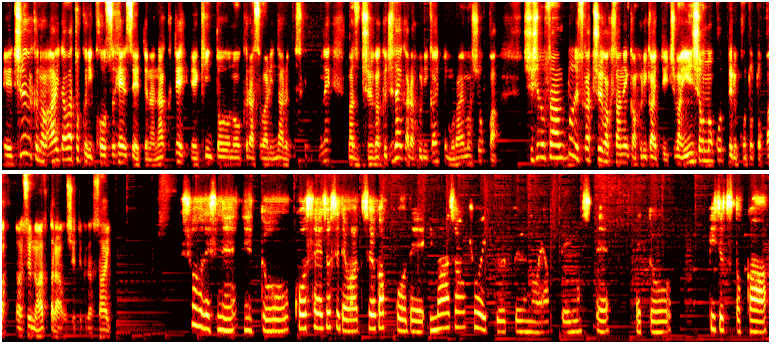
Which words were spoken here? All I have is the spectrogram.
え中学の間は特にコース編成っていうのはなくて、え均等のクラス割になるんですけどもね、まず中学時代から振り返ってもらいましょうか。宍戸さん、どうですか？中学3年間振り返って一番印象に残ってることとか、そういうのあったら教えてください。そうですね。えっ、と、厚生女子では中学校でイマージョン教育というのをやっていまして、えっと、美術とか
